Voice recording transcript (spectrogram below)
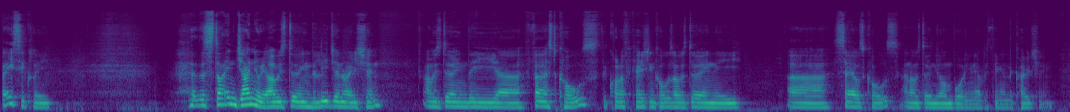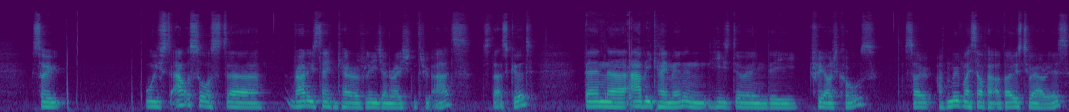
basically at the start in January. I was doing the lead generation. I was doing the uh, first calls, the qualification calls. I was doing the uh, sales calls, and I was doing the onboarding and everything and the coaching. So we've outsourced. Uh, Radu's taking care of lead generation through ads, so that's good. Then uh, Abby came in and he's doing the triage calls. So I've moved myself out of those two areas.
